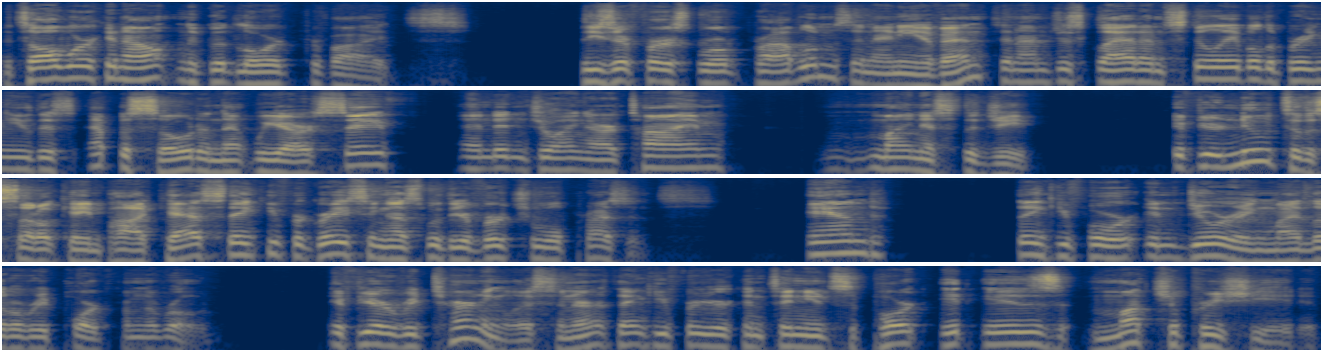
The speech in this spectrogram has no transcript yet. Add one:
It's all working out, and the good Lord provides. These are first world problems in any event, and I'm just glad I'm still able to bring you this episode and that we are safe and enjoying our time, minus the Jeep. If you're new to the Subtle Cain podcast, thank you for gracing us with your virtual presence. And thank you for enduring my little report from the road. If you're a returning listener, thank you for your continued support. It is much appreciated.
